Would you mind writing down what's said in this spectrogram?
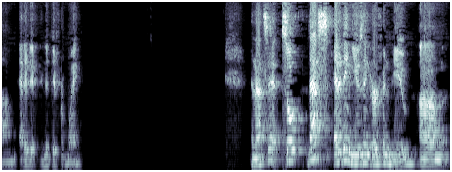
um, edit it in a different way. And that's it. So that's editing using IrfanView. Um,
